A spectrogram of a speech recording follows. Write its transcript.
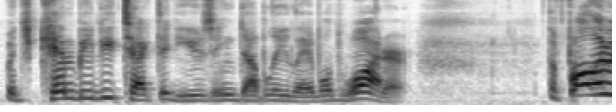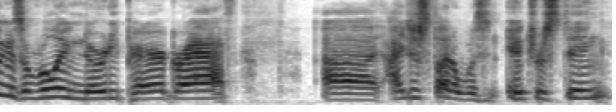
which can be detected using doubly labeled water. The following is a really nerdy paragraph. Uh, I just thought it was interesting.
